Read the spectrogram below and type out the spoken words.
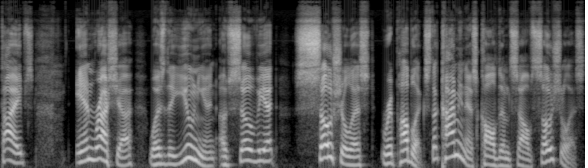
types in Russia was the Union of Soviet Socialist Republics. The communists called themselves socialists.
